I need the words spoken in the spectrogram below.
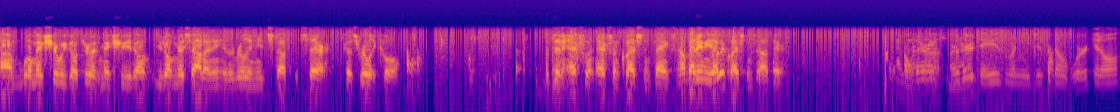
um, we'll make sure we go through it and make sure you don't you don't miss out on any of the really neat stuff that's there. Because it's really cool. That's an excellent excellent question. Thanks. How about any other questions out there? Are there, are there days when you just don't work at all?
